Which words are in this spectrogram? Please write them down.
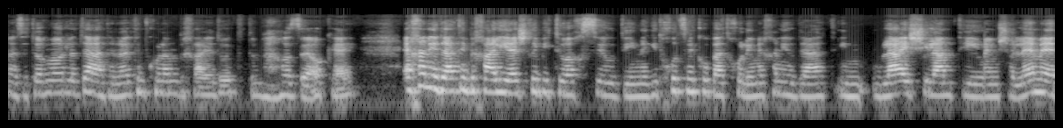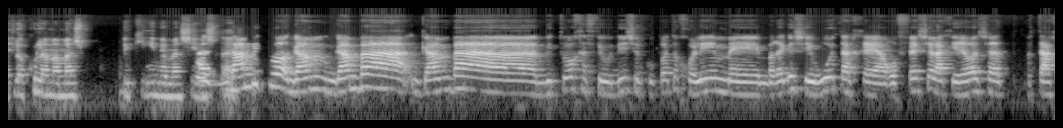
אז זה טוב מאוד לדעת, אני לא יודעת אם כולם בכלל ידעו את הדבר הזה, אוקיי. איך אני יודעת אם בכלל יש לי ביטוח סיעודי, נגיד חוץ מקופת חולים, איך אני יודעת אם אולי שילמתי, אולי משלמת, לא כולם ממש בקיאים במה שיש להם. גם, ביטוח, גם, גם, ב, גם בביטוח הסיעודי של קופות החולים, אה, ברגע שיראו אותך, אה, הרופא שלך יראה שאת אותך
